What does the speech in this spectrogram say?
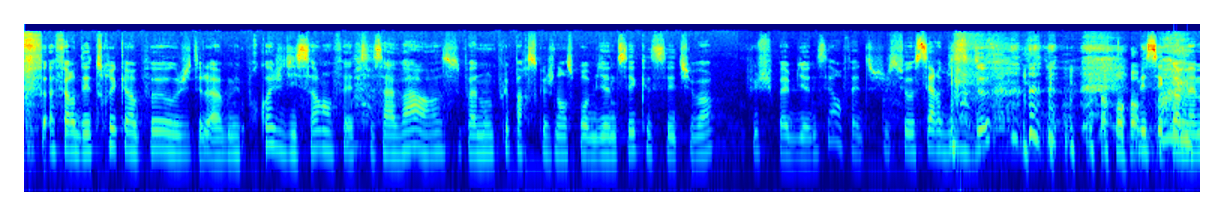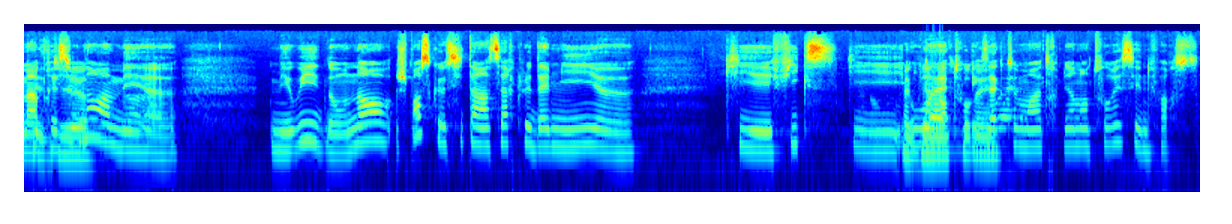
à faire des trucs un peu où j'étais là, mais pourquoi je dis ça en fait? Ça, ça va, hein. c'est pas non plus parce que je danse pour Beyoncé que c'est, tu vois je suis pas Beyoncé en fait, je suis au service d'eux. mais c'est quand même impressionnant. Mais, euh, mais oui, donc, non, je pense que si tu as un cercle d'amis euh, qui est fixe, qui. Être bien entouré. Exactement, être bien entouré, c'est une force.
